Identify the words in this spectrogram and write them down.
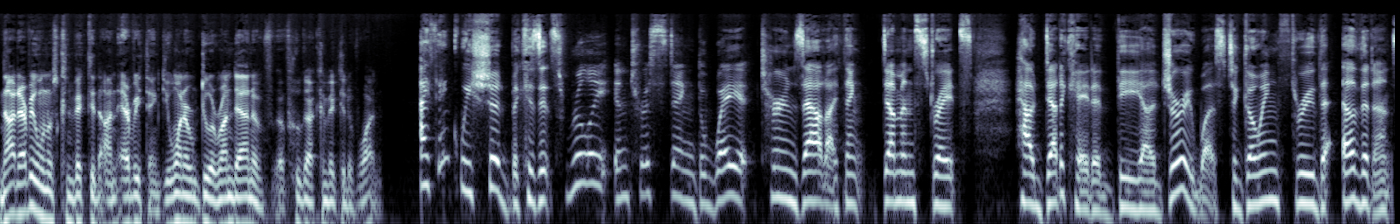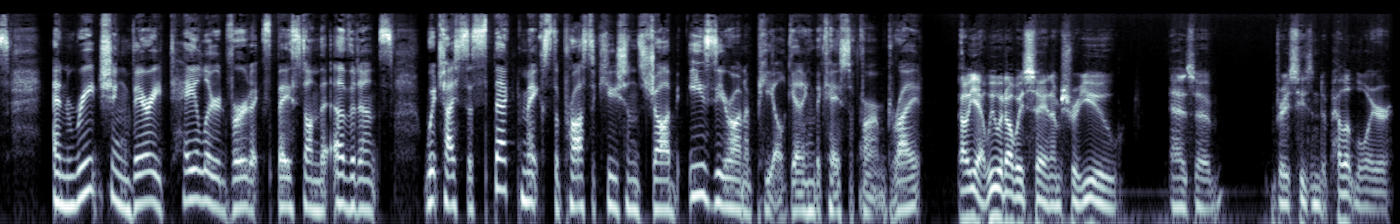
Not everyone was convicted on everything. Do you want to do a rundown of, of who got convicted of what? I think we should because it's really interesting. The way it turns out, I think, demonstrates how dedicated the uh, jury was to going through the evidence and reaching very tailored verdicts based on the evidence, which I suspect makes the prosecution's job easier on appeal, getting the case affirmed, right? Oh, yeah. We would always say, and I'm sure you, as a very seasoned appellate lawyer,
